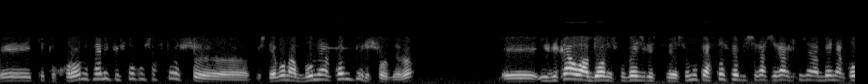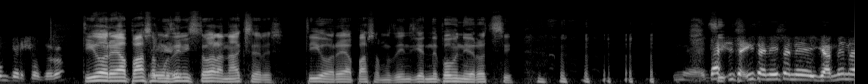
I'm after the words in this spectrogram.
ε, και του χρόνου θα είναι και ο στόχος αυτός ε, πιστεύω να μπουν ακόμη περισσότερο. Ε, ειδικά ο Αντώνης που παίζει και στη θέση μου και αυτός πρέπει σιγά σιγά αρχίσει να μπαίνει ακόμη περισσότερο. Τι ωραία πάσα μου Ε, δίνεις τώρα να ξέρεις. Τι ωραία πάσα μου δίνεις για την επόμενη ερώτηση. Ναι, εντάξει, ήταν, ήταν, ήταν, για μένα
